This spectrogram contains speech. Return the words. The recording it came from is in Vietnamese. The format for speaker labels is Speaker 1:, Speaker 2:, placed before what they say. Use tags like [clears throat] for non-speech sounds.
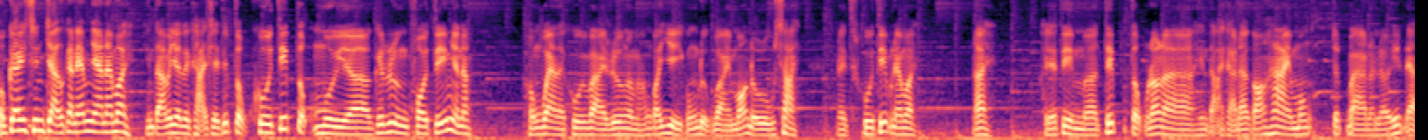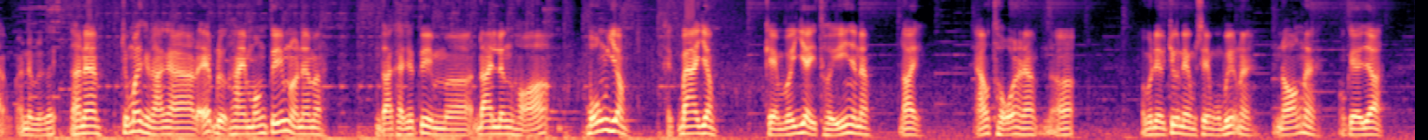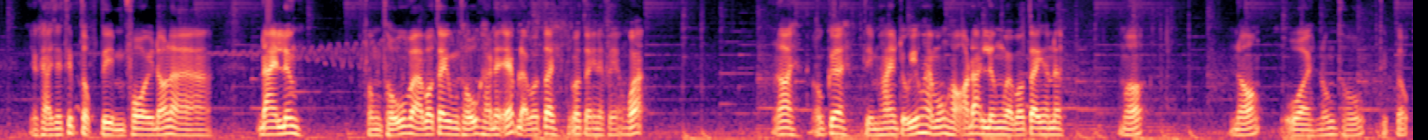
Speaker 1: Ok, xin chào tất cả anh em nha anh em ơi. Hiện tại bây giờ thì Khải sẽ tiếp tục khui tiếp tục 10 uh, ờ, cái rương phôi tím nha nè. Hôm qua là khui vài rương rồi mà không có gì cũng được vài món đồ đủ sai. Này khui tiếp anh em ơi. Đây, Khải sẽ tìm uh, tiếp tục đó là hiện tại Khải đã có hai món chất bà là lợi ít đạt anh em thấy. Anh em, chúng mấy thì Khải đã ép được hai món tím rồi anh em à. Hiện tại Khải sẽ tìm uh, đai lưng hỏa 4 dòng hoặc 3 dòng kèm với giày thủy nha anh em. Đây, áo thổ này anh em. Đó. Ở video trước anh em xem cũng biết này, nón này, ok chưa? Giờ Khải sẽ tiếp tục tìm phôi, đó là đai lưng, phòng thủ và bao tay phòng thủ Khải để ép lại bao tay bao tay này phải quá. Rồi, ok, tìm hai chủ yếu, hai món họ, đai lưng và bao tay anh đây. mở, nón rồi nón thủ, tiếp tục.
